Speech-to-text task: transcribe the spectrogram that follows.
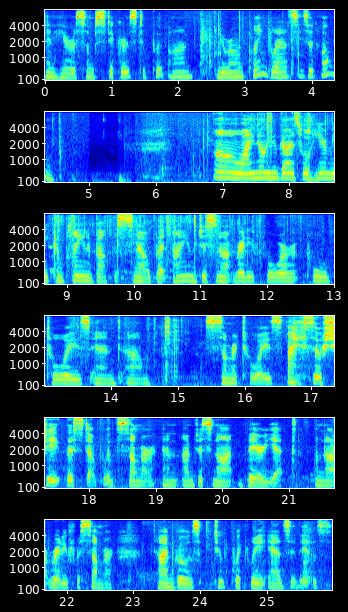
And here are some stickers to put on your own plain glasses at home. Oh, I know you guys will hear me complain about the snow, but I am just not ready for pool toys and um, summer toys. I associate this stuff with summer, and I'm just not there yet. I'm not ready for summer. Time goes too quickly as it is.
